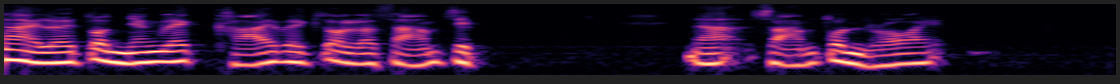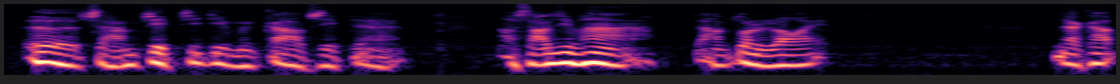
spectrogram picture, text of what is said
ง่ายๆเลยต้นยังเล็กขายไปต้นละ 30นะสามต้นร้อยเออสามสิบที่จริงมันเก้าสิบนะเอาสามสิบห้าสามต้นร้อยนะครับ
